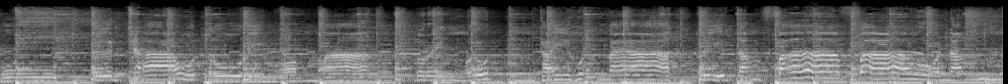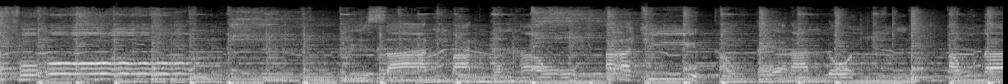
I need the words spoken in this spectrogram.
ผูตื่นเช้าตรู่รีบออกมา เร่งรุดไทยหุดนา รีบทำฟ้าเฝ้านำฝนอีสานบ้านของเฮาอาชีพเขาแต่นานดน เอาหน้า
